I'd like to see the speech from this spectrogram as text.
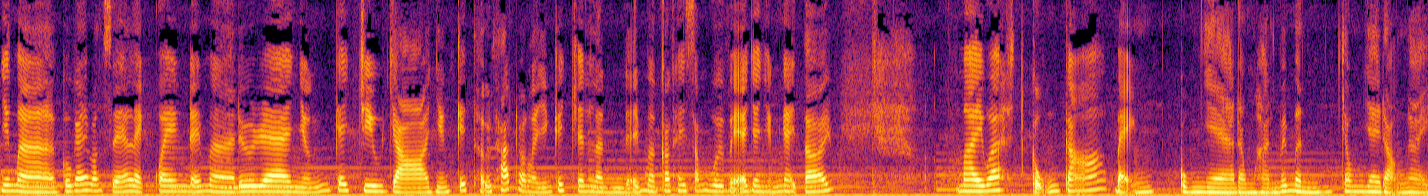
nhưng mà cô gái vẫn sẽ lạc quan để mà đưa ra những cái chiêu trò những cái thử thách hoặc là những cái challenge để mà có thể sống vui vẻ cho những ngày tới. May quá cũng có bạn cùng nhà đồng hành với mình trong giai đoạn này.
